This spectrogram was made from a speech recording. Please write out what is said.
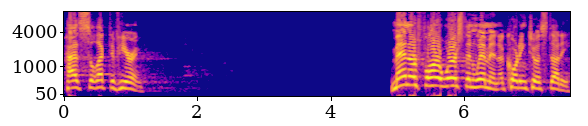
has selective hearing. Men are far worse than women, according to a study.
